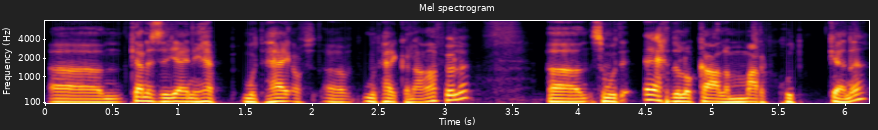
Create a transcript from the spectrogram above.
Um, kennis die jij niet hebt, moet hij, of, uh, moet hij kunnen aanvullen. Uh, ze moeten echt de lokale markt goed kennen.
